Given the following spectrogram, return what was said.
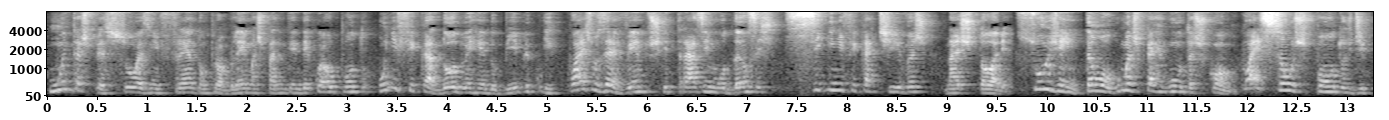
Muitas pessoas enfrentam problemas para entender qual é o ponto unificador do enredo bíblico e quais os eventos que trazem mudanças significativas na história. Surgem então algumas perguntas como: quais são os pontos de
